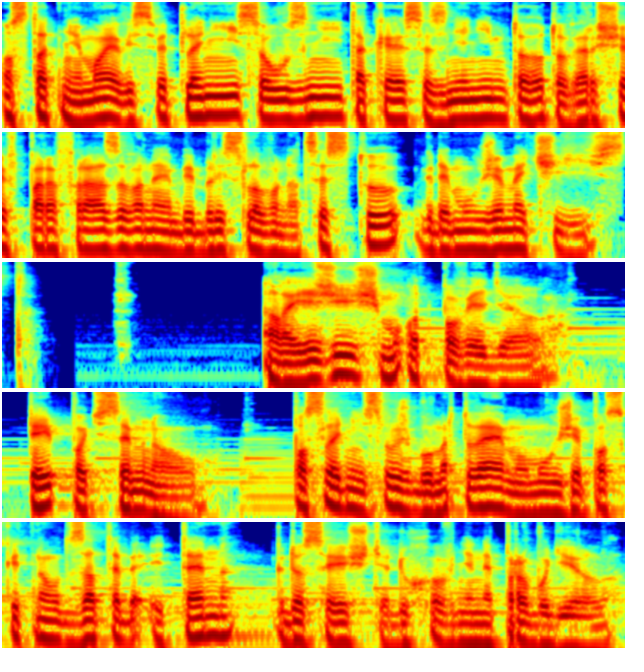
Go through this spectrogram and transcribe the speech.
Ostatně moje vysvětlení souzní také se zněním tohoto verše v parafrázované Bibli slovo na cestu, kde můžeme číst. Ale Ježíš mu odpověděl, ty pojď se mnou. Poslední službu mrtvému může poskytnout za tebe i ten, kdo se ještě duchovně neprobudil.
